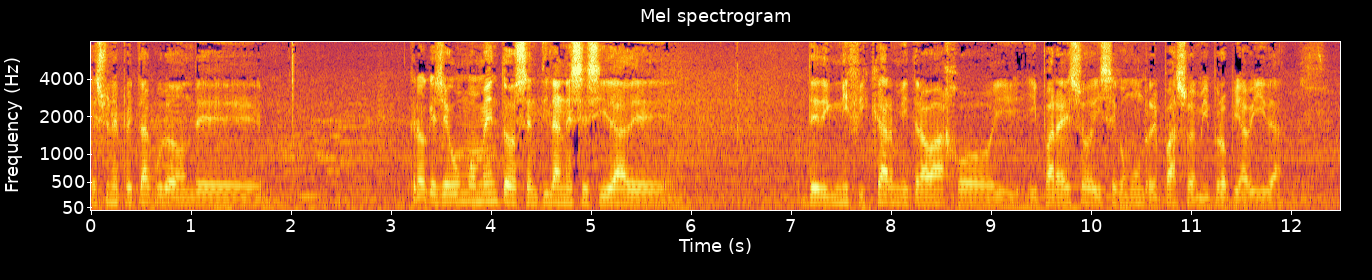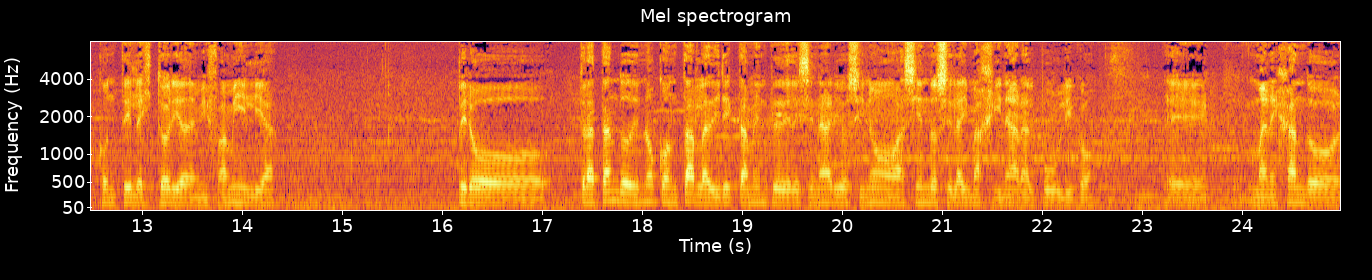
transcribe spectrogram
Es un espectáculo donde creo que llegó un momento, sentí la necesidad de, de dignificar mi trabajo y, para eso hice como un repaso de mi propia vida, conté la historia de mi familia, pero tratando de no contarla directamente del escenario, sino haciéndosela imaginar al público, eh, manejando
